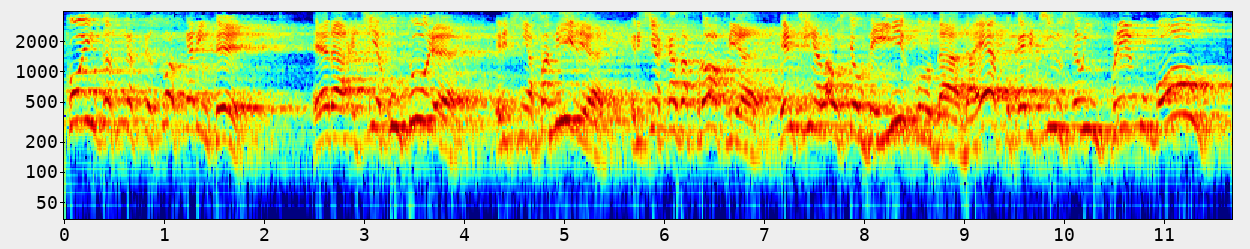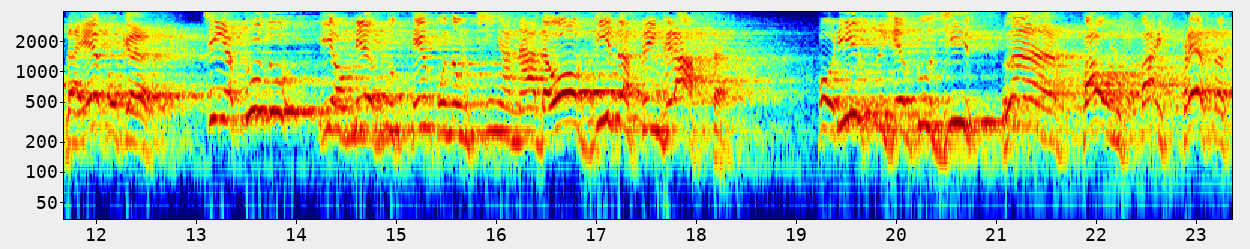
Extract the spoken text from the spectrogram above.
coisas que as pessoas querem ter, era tinha cultura, ele tinha família, ele tinha casa própria, ele tinha lá o seu veículo da, da época, ele tinha o seu emprego bom da época, tinha tudo e ao mesmo tempo não tinha nada, ou oh, vida sem graça. Por isso Jesus diz, lá Paulo faz expressas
